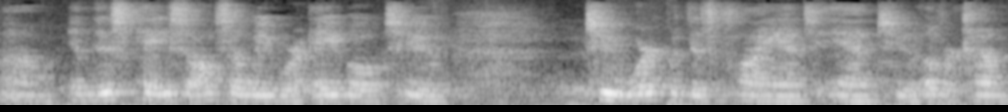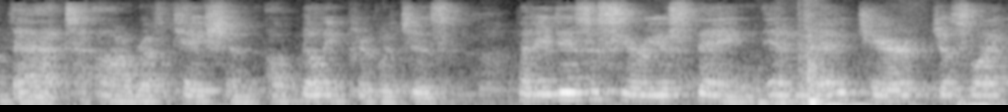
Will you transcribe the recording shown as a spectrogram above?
Um, in this case, also, we were able to to work with this client and to overcome that uh, revocation of billing privileges. But it is a serious thing, and Medicare, just like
